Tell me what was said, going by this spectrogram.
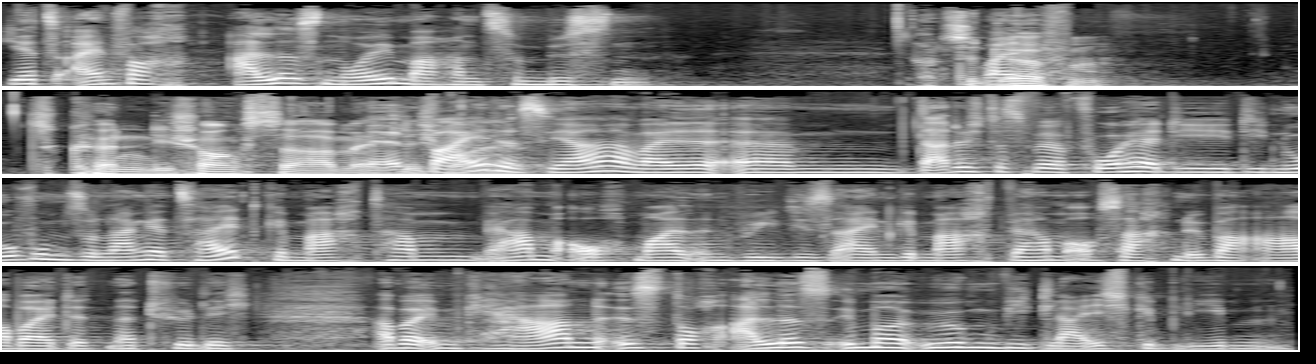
jetzt einfach alles neu machen zu müssen. Und zu weil- dürfen, zu können, die Chance zu haben, Äh, endlich Beides, ja, weil ähm, dadurch, dass wir vorher die, die Novum so lange Zeit gemacht haben, wir haben auch mal ein Redesign gemacht, wir haben auch Sachen überarbeitet natürlich, aber im Kern ist doch alles immer irgendwie gleich geblieben.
